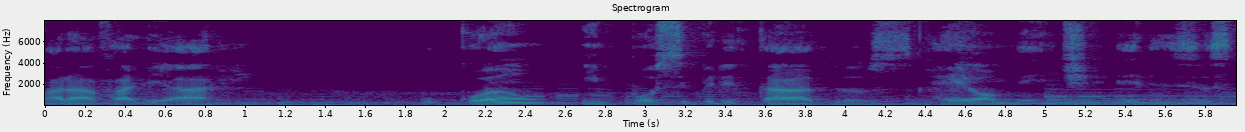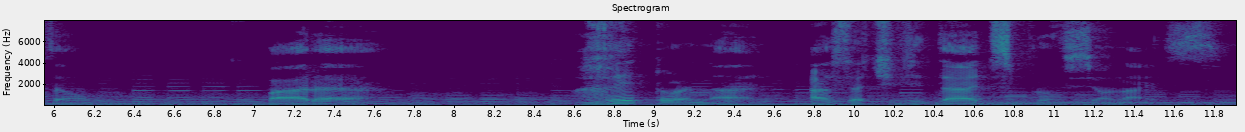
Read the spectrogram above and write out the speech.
para avaliar o quão impossibilitados realmente eles estão para retornar às atividades profissionais.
